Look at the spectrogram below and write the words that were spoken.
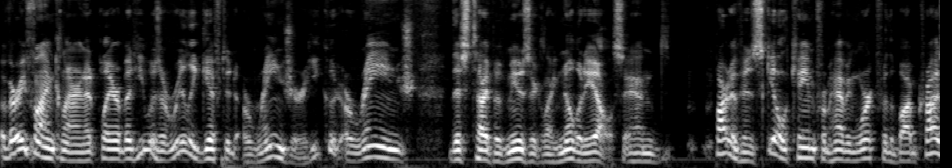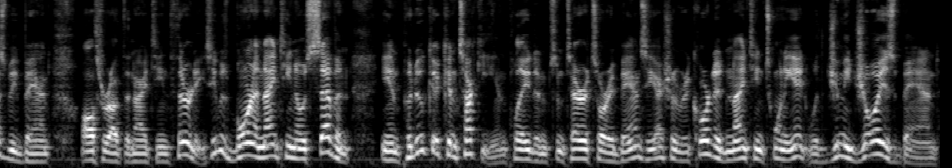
a very fine clarinet player, but he was a really gifted arranger. He could arrange this type of music like nobody else. And part of his skill came from having worked for the Bob Crosby Band all throughout the 1930s. He was born in 1907 in Paducah, Kentucky, and played in some territory bands. He actually recorded in 1928 with Jimmy Joy's band.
